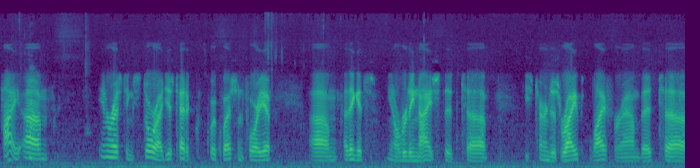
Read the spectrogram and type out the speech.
Hi. Um, interesting story. I just had a quick question for you. Um, I think it's you know really nice that uh, he's turned his right life around, but uh,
